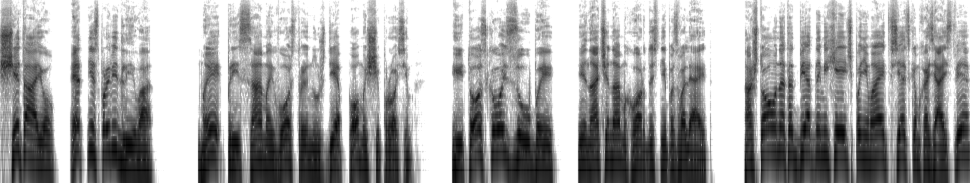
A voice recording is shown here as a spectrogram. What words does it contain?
Считаю, это несправедливо. Мы при самой острой нужде помощи просим, и то сквозь зубы, иначе нам гордость не позволяет. А что он, этот бедный Михеич, понимает в сельском хозяйстве?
